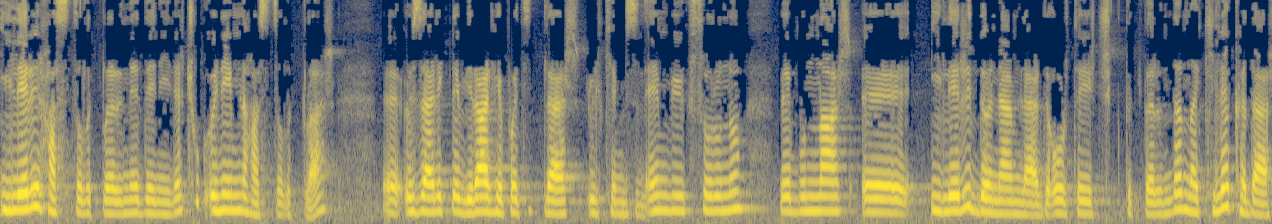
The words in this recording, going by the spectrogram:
ileri hastalıkları nedeniyle çok önemli hastalıklar. E, özellikle viral hepatitler ülkemizin en büyük sorunu ve bunlar e, ileri dönemlerde ortaya çıktıklarında nakile kadar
